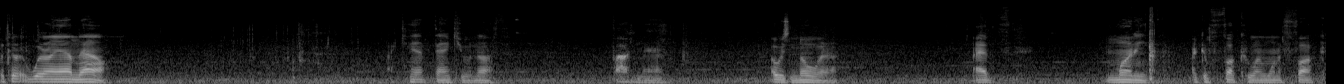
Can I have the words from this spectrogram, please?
Look at where I am now can't thank you enough. Fuck, man. I was nowhere. I have money. I can fuck who I want to fuck.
